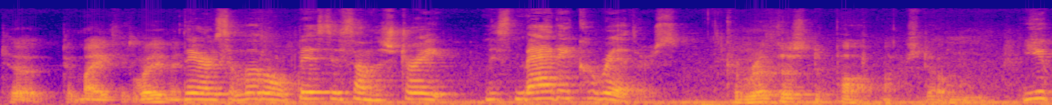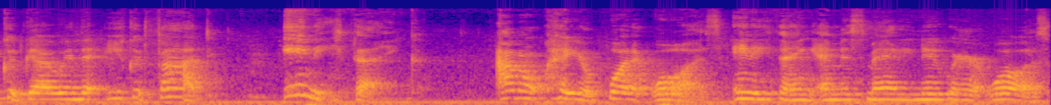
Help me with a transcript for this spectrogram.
to, to make a living. There's a little business on the street, Miss Maddie Carithers. Carithus Department Store. You could go in there, you could find anything. I don't care what it was, anything, and Miss Maddie knew where it was.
